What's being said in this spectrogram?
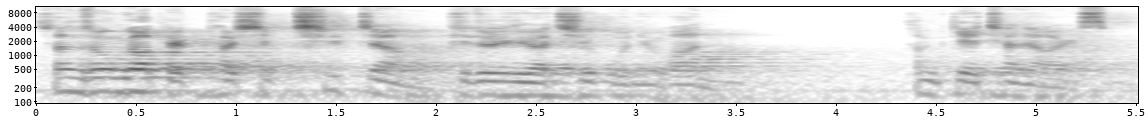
찬송가 187장 비둘기같이 온유한 함께 찬양하겠습니다.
